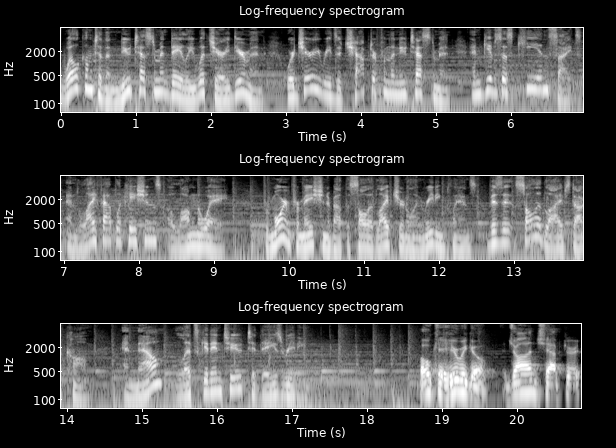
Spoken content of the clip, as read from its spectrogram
Welcome to the New Testament Daily with Jerry Dirmann, where Jerry reads a chapter from the New Testament and gives us key insights and life applications along the way. For more information about the Solid Life Journal and reading plans, visit solidlives.com. And now, let's get into today's reading. Okay, here we go. John chapter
